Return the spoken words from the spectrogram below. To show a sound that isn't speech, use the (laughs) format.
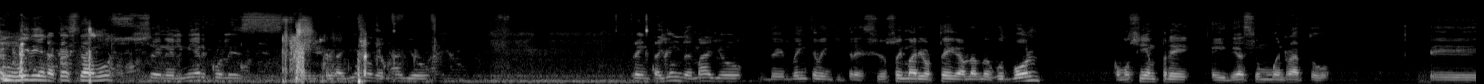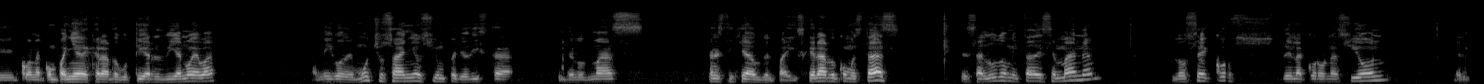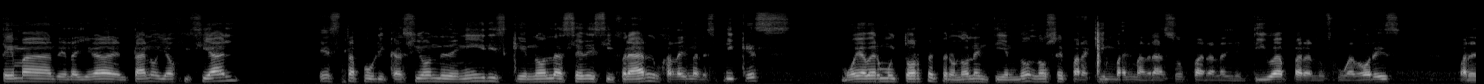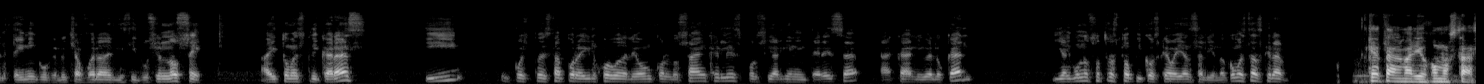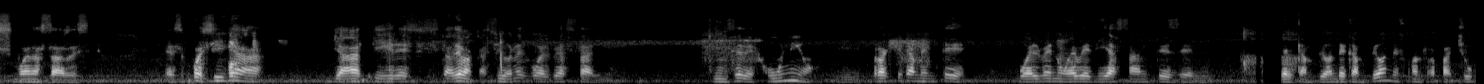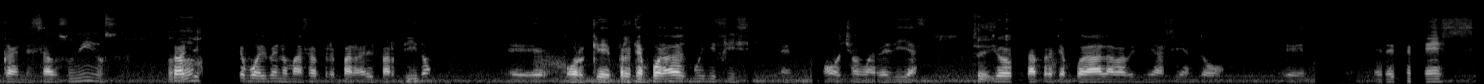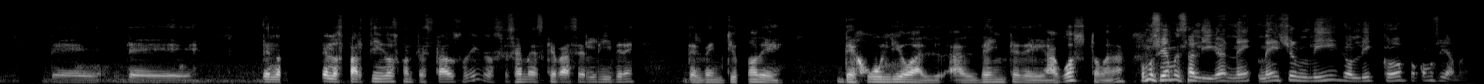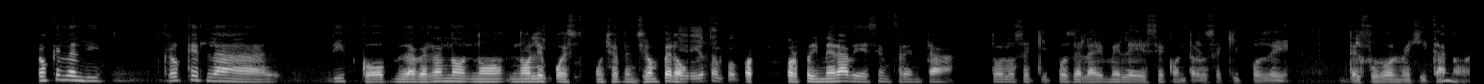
(laughs) Muy bien, acá estamos en el miércoles 31 de mayo, 31 de mayo del 2023. Yo soy Mario Ortega hablando de fútbol, como siempre, y de hace un buen rato, eh, con la compañía de Gerardo Gutiérrez Villanueva, amigo de muchos años y un periodista de los más prestigiados del país. Gerardo, ¿cómo estás? Te saludo a mitad de semana. Los ecos de la coronación el tema de la llegada del Tano ya oficial, esta publicación de Denigris que no la sé descifrar, ojalá y me la expliques. Voy a ver muy torpe, pero no la entiendo. No sé para quién va el madrazo, para la directiva, para los jugadores, para el técnico que lucha fuera de la institución, no sé. Ahí tú me explicarás. Y pues, pues está por ahí el juego de León con Los Ángeles, por si alguien interesa, acá a nivel local. Y algunos otros tópicos que vayan saliendo. ¿Cómo estás, Gerardo? ¿Qué tal, Mario? ¿Cómo estás? Buenas tardes. pues sí, ya, ya Tigres está de vacaciones, vuelve hasta el 15 de junio y prácticamente vuelve nueve días antes del, campeón de campeones contra Pachuca en Estados Unidos. Prácticamente vuelve nomás a preparar el partido eh, porque pretemporada es muy difícil en ocho o nueve días. Yo la pretemporada la va a venir haciendo en en este mes de, de, los, de, los, partidos contra Estados Unidos, ese mes que va a ser libre del 21 de, de julio al, al, 20 de agosto, ¿verdad? ¿Cómo se llama esa liga? ¿Nation League o League Cup? ¿Cómo se llama? Creo que la creo que es la League Cup, la verdad no, no, no le he puesto mucha atención, pero yo tampoco. Por, por primera vez enfrenta todos los equipos de la MLS contra los equipos de, del fútbol mexicano.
